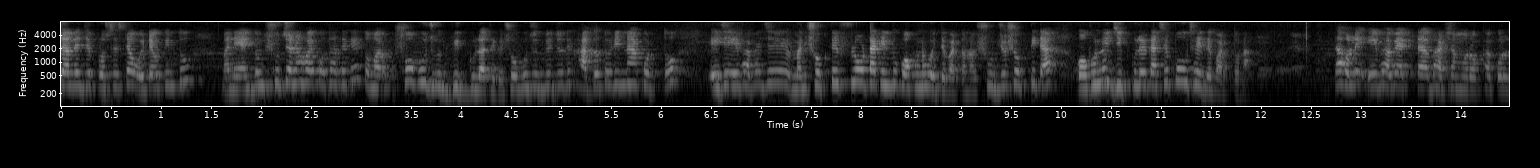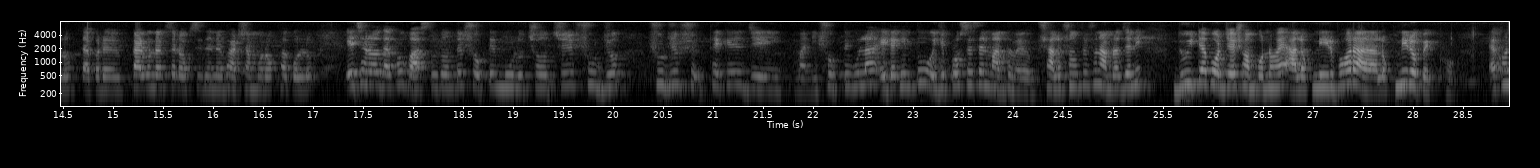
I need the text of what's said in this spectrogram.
জালের যে প্রসেসটা ওইটাও কিন্তু মানে একদম সূচনা হয় কোথা থেকে? তোমার সবুজ উদ্ভিদগুলা থেকে। সবুজ উদ্ভিদ যদি খাদ্য তৈরি না করতো, এই যে এভাবে যে মানে শক্তির ফ্লোটা কিন্তু কখনো হইতে পারতো না। সূর্য শক্তিটা কখনোই জীবকুলের কাছে পৌঁছাইতে পারতো না। তাহলে এইভাবে একটা ভারসাম্য রক্ষা করল। তারপরে কার্বন ডাইঅক্সাইড অক্সিজেনের ভারসাম্য রক্ষা করল। এছাড়াও দেখো, বাস্তুতন্ত্রের শক্তির মূল উৎস হচ্ছে সূর্য। সূর্য থেকে যেই মানে শক্তিগুলা, এটা কিন্তু ওই যে প্রসেসের মাধ্যমে, সালোক সংশ্লেষণ আমরা জানি, দুইটা পর্যায়ে সম্পন্ন হয়, আলোক নির্ভর আর আলোক নিরপেক্ষ। এখন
